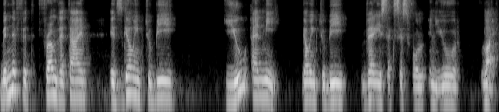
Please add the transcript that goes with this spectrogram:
benefit from the time, it's going to be you and me going to be very successful in your life.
